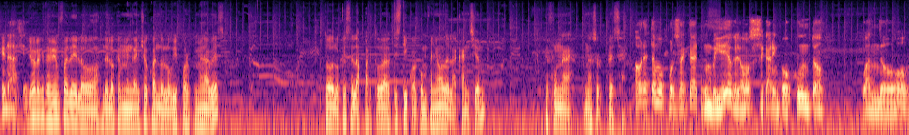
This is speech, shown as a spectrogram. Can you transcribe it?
Gracias. Yo creo que también fue de lo, de lo que me enganchó cuando lo vi por primera vez. Todo lo que es el apartado artístico acompañado de la canción. Que fue una, sorpresa. Ahora estamos por sacar un video que lo vamos a sacar en conjunto cuando,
